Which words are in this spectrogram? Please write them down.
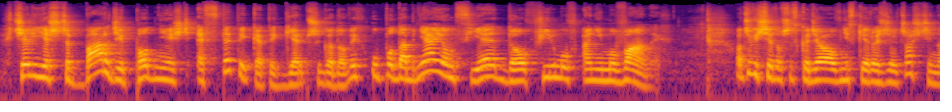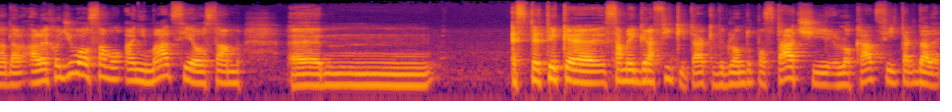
chcieli jeszcze bardziej podnieść estetykę tych gier przygodowych, upodabniając je do filmów animowanych. Oczywiście to wszystko działało w niskiej rozdzielczości nadal, ale chodziło o samą animację, o sam estetykę samej grafiki, tak, wyglądu postaci, lokacji i tak dalej.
